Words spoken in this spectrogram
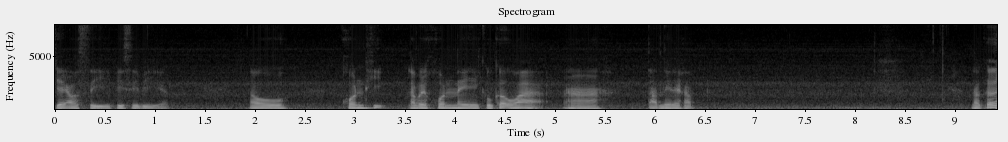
JLC PCB ครับ เราค้นที่เราไปค้นใน Google ว่าอ่า ตามนี้เลยครับ แล้วก็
